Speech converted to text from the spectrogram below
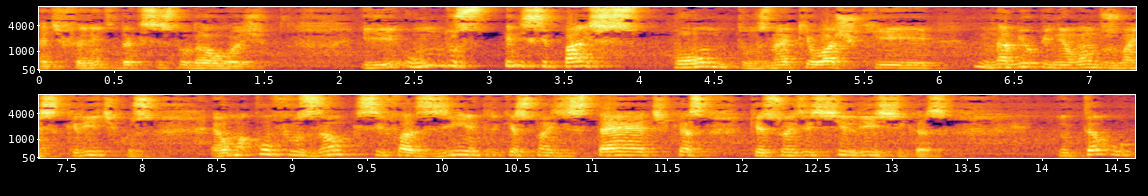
é diferente da que se estuda hoje. E um dos principais pontos, né, que eu acho que, na minha opinião, é um dos mais críticos, é uma confusão que se fazia entre questões estéticas, questões estilísticas. Então,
